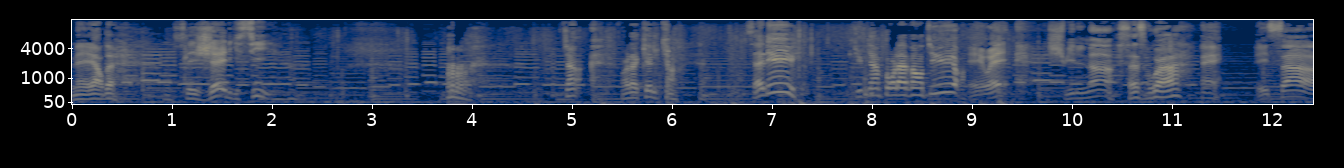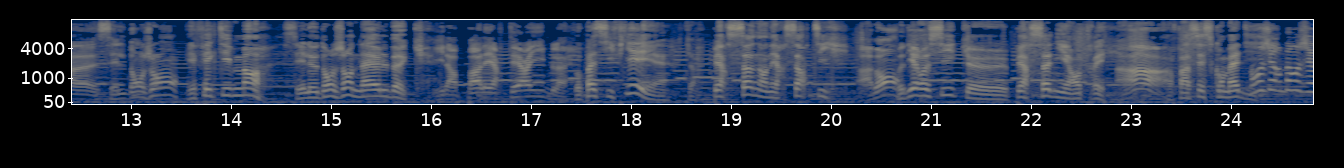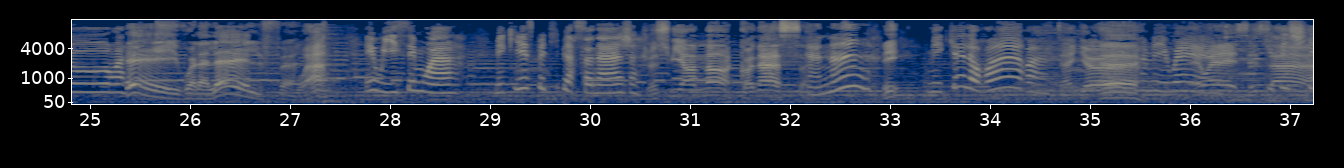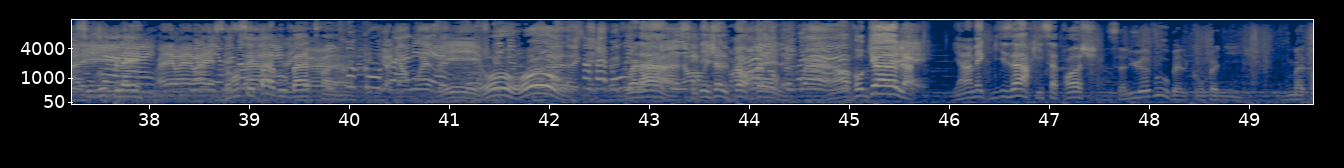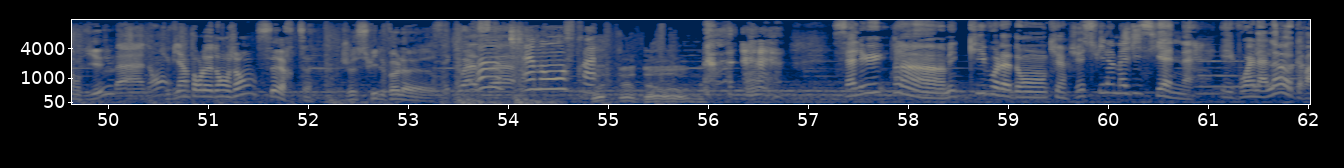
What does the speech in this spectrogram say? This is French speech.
Merde, on se les gèle ici. Brr. Tiens, voilà quelqu'un. Salut Tu viens pour l'aventure? Eh ouais, je suis le nain. Ça se voit Eh, Et ça, euh, c'est le donjon? Effectivement, c'est le donjon de Naelbuck. Il a pas l'air terrible. Faut pas s'y fier, car personne n'en est ressorti. Ah bon? Faut dire aussi que personne n'y est entré. Ah Enfin, c'est ce qu'on m'a dit. Bonjour, bonjour. Hey, voilà l'elfe Quoi? Eh oui, c'est moi. Mais qui est ce petit personnage? Je suis un nain, connasse. Un nain? Et, Mais quelle horreur! Ta gueule euh, Ah, Mais ouais. Ouais, c'est ça, S'il vous plaît. Ouais, ouais, ouais, Commencez ça, pas à vous battre. Et oh, oh. voilà, c'est déjà le bordel. Ah, vos gueules. Il y a un mec bizarre qui s'approche. Salut à vous, belle compagnie. Vous m'attendiez? Bah non, Tu viens pour le donjon? Certes, je suis le voleur. c'est quoi ça? Un monstre Salut Ah, mais qui voilà donc Je suis la magicienne. Et voilà l'ogre.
